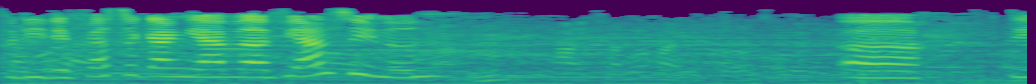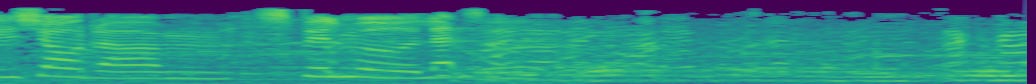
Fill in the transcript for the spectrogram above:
Fordi det er første gang, jeg har været i fjernsynet. Og det er sjovt at um, spille mod landsholdet. Thank you.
